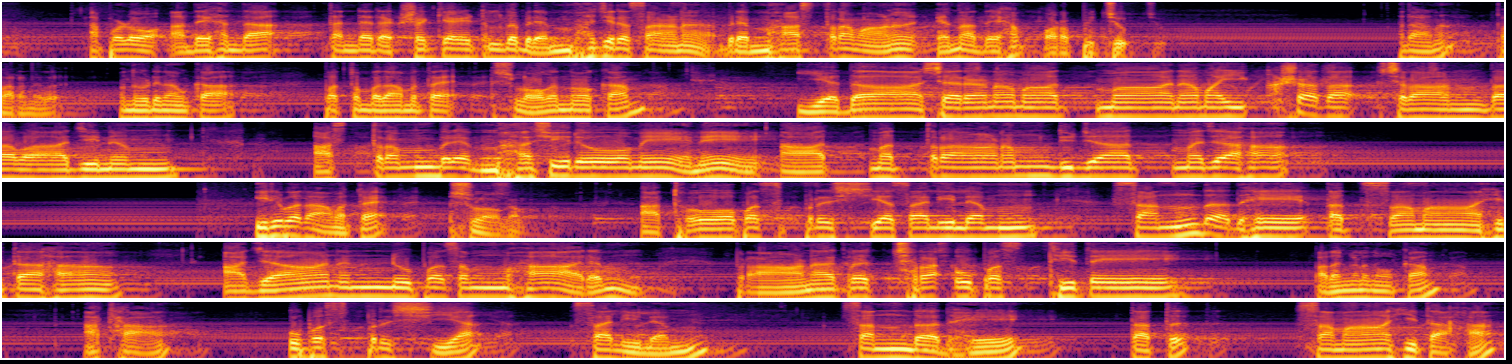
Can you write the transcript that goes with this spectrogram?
അപ്പോഴോ അദ്ദേഹം ദാ തന്റെ രക്ഷയ്ക്കായിട്ടുള്ളത് ബ്രഹ്മചിരസാണ് ബ്രഹ്മാസ്ത്രമാണ് എന്ന് അദ്ദേഹം ഉറപ്പിച്ചു. അതാണ് പറഞ്ഞത്. ഒന്നുകൂടി നമുക്ക് ആ പത്തൊമ്പതാമത്തെ ശ്ലോകം നോക്കാം. യഥാശരണമാത്മാനമൈക്ഷത ശ്രാന്തവാചിനും അസ്ത്രം ബ്രഹ്മശിരോമേനെ ആത്മത്രാണം ദ്വിജാത്മജ. ഇരുപതാമത്തെ ശ്ലോകം. അഥോപസ്പൃശ്യ സലിലം സന്തധേ തത്സമാഹിത അജാനന്നുപസംഹാരം പ്രാണകൃച്ഛ്ര ഉപസ്ഥിതേ. പദങ്ങൾ നോക്കാം. അഥ ഉപസ്പൃശ്യ സലിലം സന്തധേ തത് സമാഹിത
